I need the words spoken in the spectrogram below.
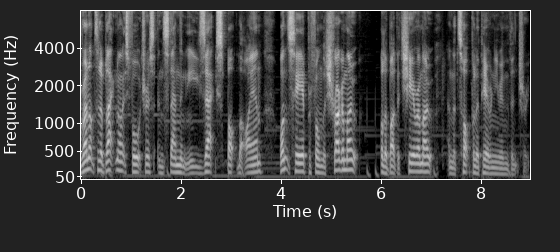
Run up to the Black Knight's Fortress and stand in the exact spot that I am. Once here, perform the Shrug emote, followed by the Cheer emote, and the top will appear in your inventory.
